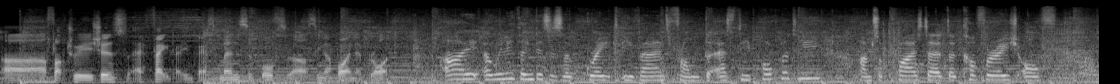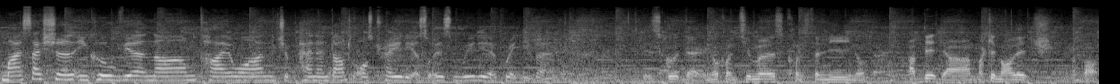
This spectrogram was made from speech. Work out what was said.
uh, fluctuations affect investments both uh, Singapore and abroad. I, I really think this is a great event from the ST Property. I'm surprised that the coverage of my section include Vietnam, Taiwan, Japan and down to Australia, so it's really a great event. It's good that you know consumers constantly you know update their market knowledge about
